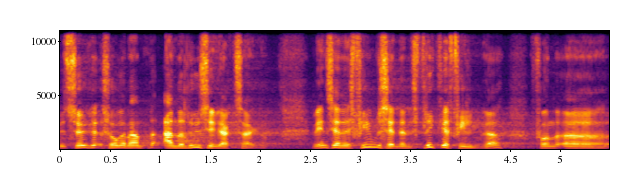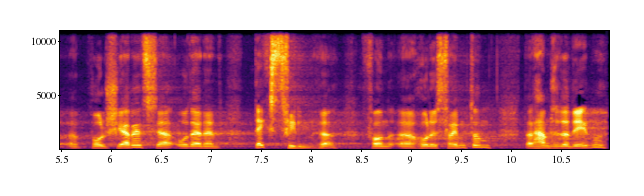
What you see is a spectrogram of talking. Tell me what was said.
mit sogenannten Analysewerkzeugen. Wenn Sie einen Film sehen, einen Flickerfilm ja, von äh, Paul Scheretz ja, oder einen Textfilm ja, von äh, Hollis Frampton, dann haben Sie daneben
